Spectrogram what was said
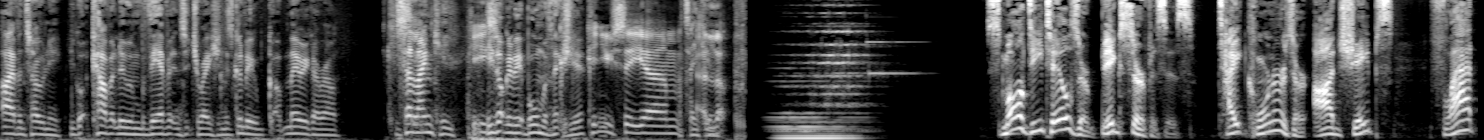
Ivan Toney, you've got Calvert Lewin with the Everton situation. There's going to be a merry-go-round. Solanke, Can he's not going to be at Bournemouth next year. Can you see um, take a him. lot? Small details are big surfaces. Tight corners are odd shapes. Flat,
